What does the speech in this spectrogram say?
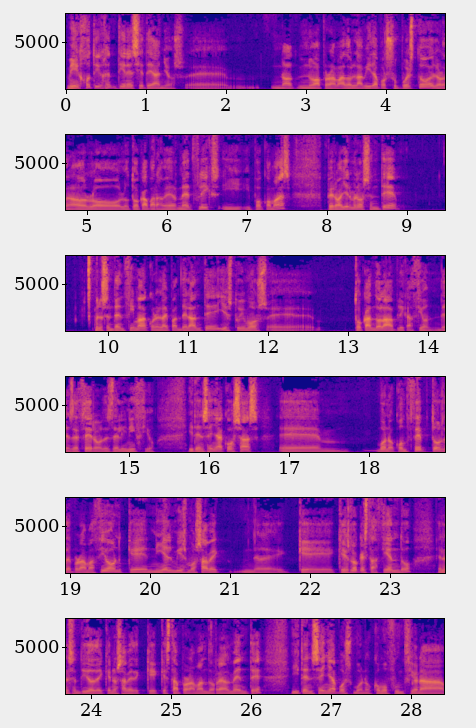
Mi hijo tiene siete años. Eh, no, ha programado en la vida, por supuesto. El ordenador lo, toca para ver Netflix y, poco más. Pero ayer me lo senté, me lo senté encima con el iPad delante y estuvimos eh, tocando la aplicación desde cero, desde el inicio, y te enseña cosas, eh, bueno, conceptos de programación que ni él mismo sabe eh, qué es lo que está haciendo, en el sentido de que no sabe qué está programando realmente, y te enseña, pues bueno, cómo funciona,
